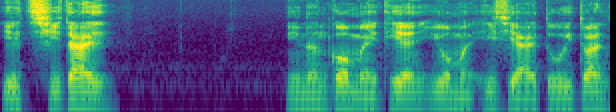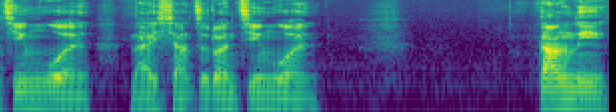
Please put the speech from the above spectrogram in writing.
也期待你能够每天与我们一起来读一段经文，来想这段经文。当你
